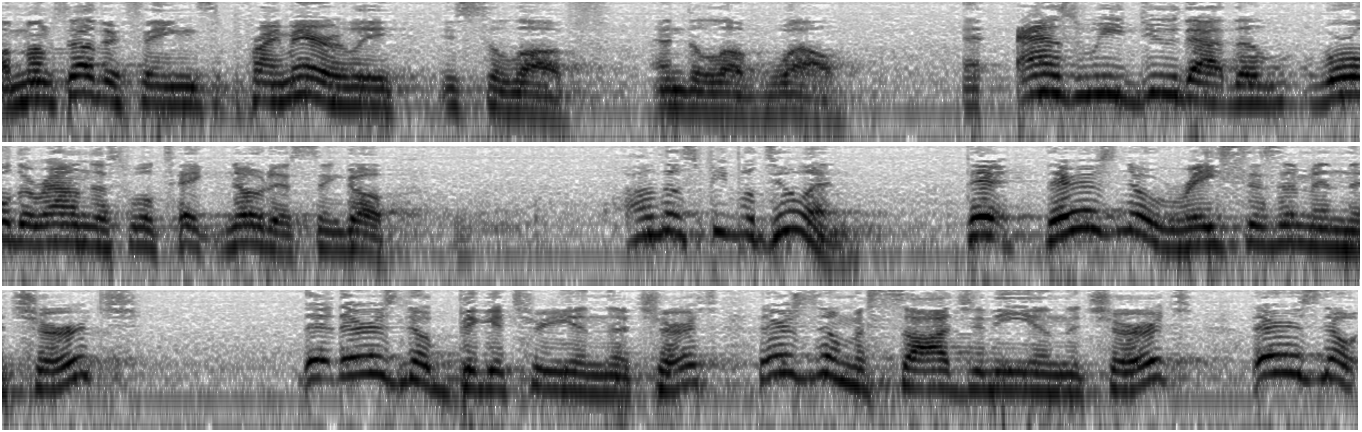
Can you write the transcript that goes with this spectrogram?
amongst other things, primarily, is to love and to love well. And as we do that, the world around us will take notice and go, How are those people doing? There, there is no racism in the church. There, there is no bigotry in the church. There is no misogyny in the church. There is no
